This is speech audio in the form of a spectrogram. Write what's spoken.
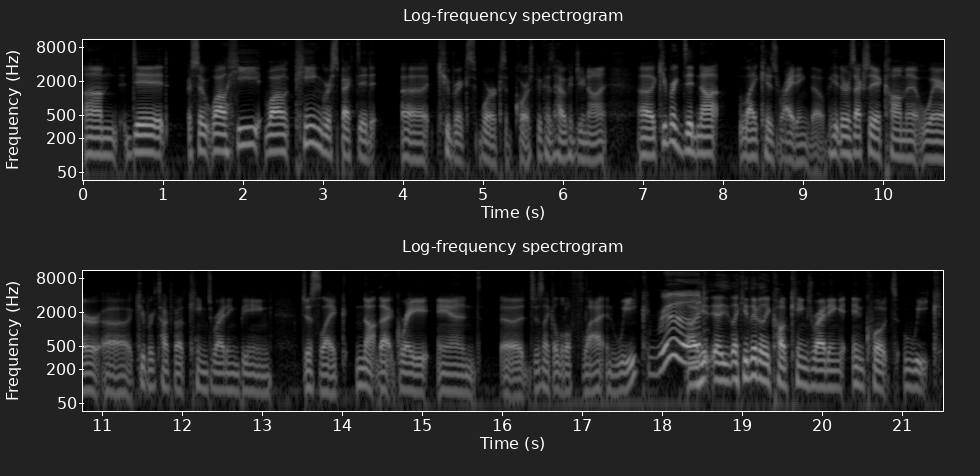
um did so while he while King respected uh Kubrick's works, of course, because how could you not? Uh, Kubrick did not like his writing though. He, there's actually a comment where uh, Kubrick talked about King's writing being just like not that great and uh, just like a little flat and weak. Uh, rude. he, uh, like he literally called King's writing in quotes weak.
